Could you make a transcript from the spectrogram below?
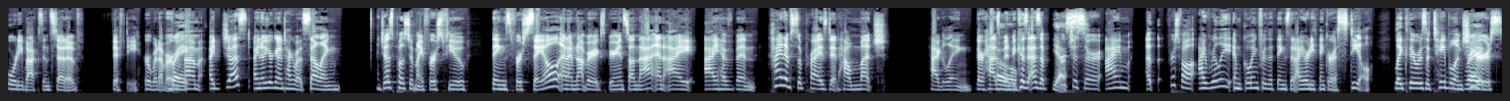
40 bucks instead of 50 or whatever. Right. Um, I just, I know you're going to talk about selling. I just posted my first few things for sale and I'm not very experienced on that. And I, I have been kind of surprised at how much haggling there has oh, been because as a yes. purchaser, I'm, uh, first of all, I really am going for the things that I already think are a steal. Like there was a table and chairs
